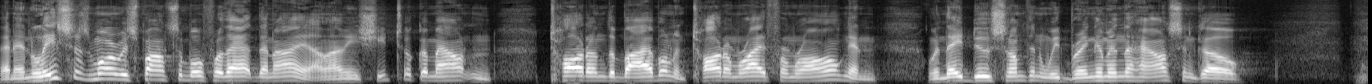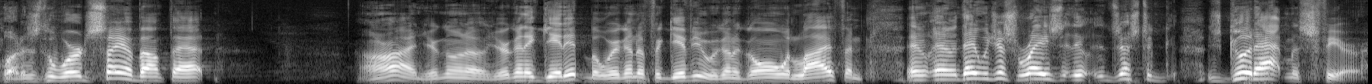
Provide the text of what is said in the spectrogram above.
And then Lisa's more responsible for that than I am. I mean, she took him out and taught them the Bible and taught them right from wrong. And when they do something, we'd bring them in the house and go, What does the Word say about that? All right, you're gonna you're gonna get it, but we're gonna forgive you. We're gonna go on with life, and and, and they would just raise it just a good atmosphere.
